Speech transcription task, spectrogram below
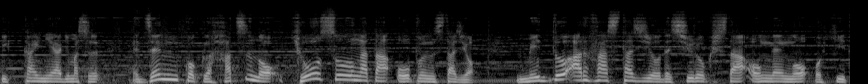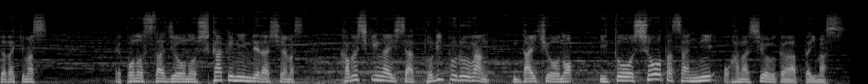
1階にあります全国初の競争型オープンスタジオミッドアルファスタジオで収録した音源をお聴きいただきます。このスタジオの仕掛け人でいらっしゃいます株式会社トリプルワン代表の伊藤翔太さんにお話を伺っています。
